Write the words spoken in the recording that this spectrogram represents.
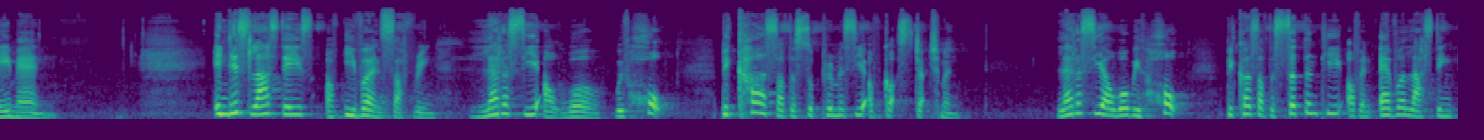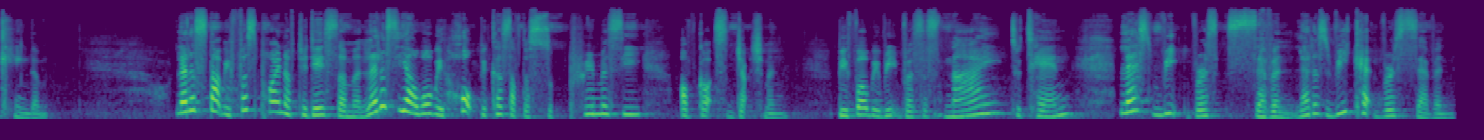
Amen. In these last days of evil and suffering, let us see our world with hope because of the supremacy of God's judgment. Let us see our world with hope because of the certainty of an everlasting kingdom. Let us start with first point of today's sermon. Let us see our world with hope because of the supremacy of God's judgment. Before we read verses 9 to 10, let's read verse 7. Let us recap verse 7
